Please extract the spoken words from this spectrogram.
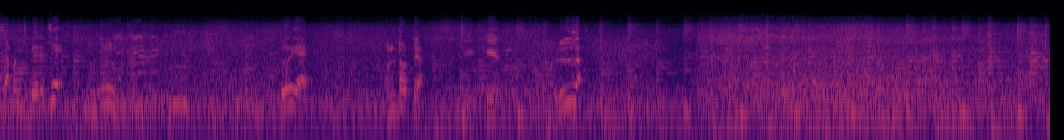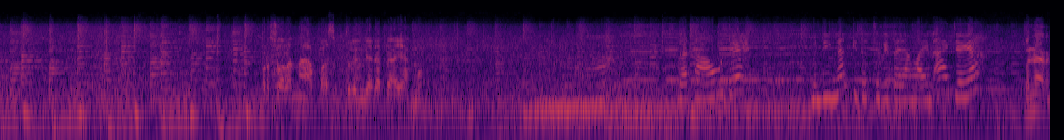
Siapa yang cibirit sih? Lu ya? Untut ya? Dikit. Lah. Persoalan apa sebetulnya yang dihadapi ayahmu? Nggak tahu deh. Mendingan kita cerita yang lain aja ya. Bener.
